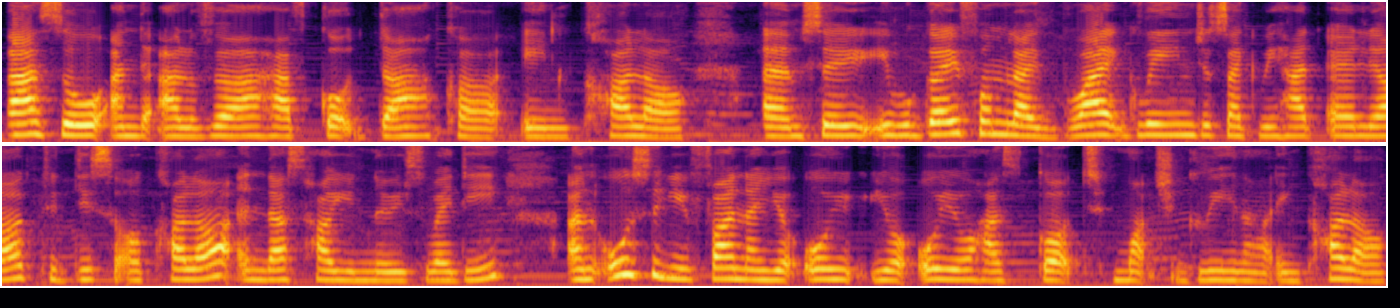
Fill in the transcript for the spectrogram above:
basil and the aloe vera have got darker in color. Um, so it will go from like bright green just like we had earlier to this sort of color and that's how you know it's ready. And also you find that your oil your oil has got much greener in color.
